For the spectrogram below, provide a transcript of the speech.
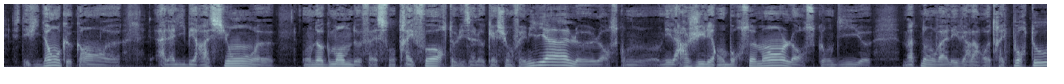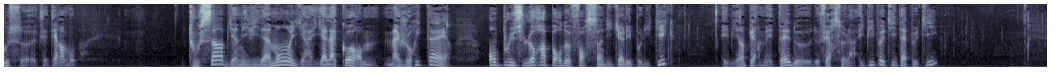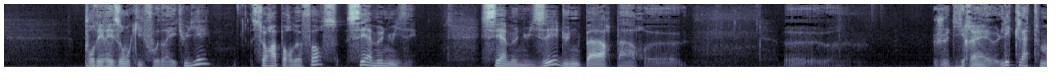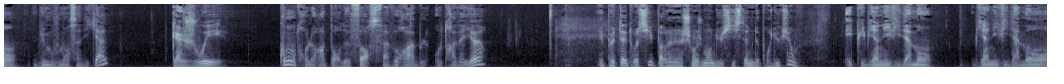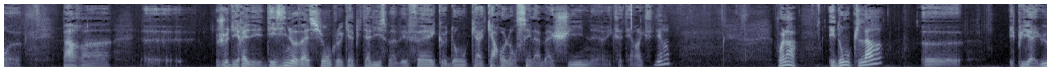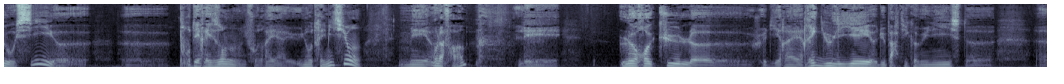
c'est évident que quand, euh, à la libération, euh, on augmente de façon très forte les allocations familiales, lorsqu'on élargit les remboursements, lorsqu'on dit maintenant on va aller vers la retraite pour tous, etc. Bon, tout ça, bien évidemment, il y a, l'accord majoritaire. En plus, le rapport de force syndicale et politique, eh bien, permettait de, faire cela. Et puis petit à petit, pour des raisons qu'il faudrait étudier, ce rapport de force s'est amenuisé. C'est amenuisé d'une part par, euh, euh, je dirais, l'éclatement du mouvement syndical, qu'a joué contre le rapport de force favorable aux travailleurs. Et peut-être aussi par un changement du système de production. Et puis bien évidemment, bien évidemment, euh, par un, euh, je dirais des, des, innovations que le capitalisme avait fait, que donc qu'a relancé la machine, etc., etc. Voilà. Et donc là, euh, et puis il y a eu aussi, euh, euh, pour des raisons, il faudrait une autre émission, mais on la fera. Les le recul, euh, je dirais, régulier du Parti communiste, euh,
